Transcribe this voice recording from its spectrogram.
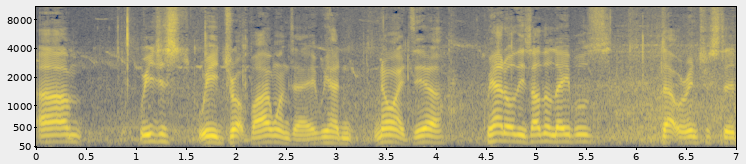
um, we just we dropped by one day. We had no idea. We had all these other labels that were interested.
